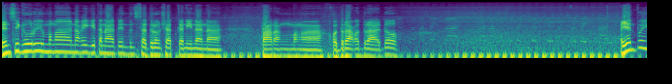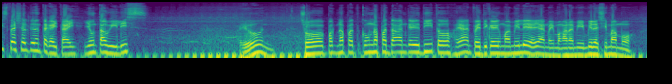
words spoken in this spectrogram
Yan siguro yung mga nakikita natin dun sa drone shot kanina na parang mga kodra-kodrado. Ayan po yung specialty ng Tagaytay, yung tawilis. Ayun. So pag napad kung napadaan kayo dito, ayan, pwede kayong mamili. Ayan, may mga namimili si Mamo.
